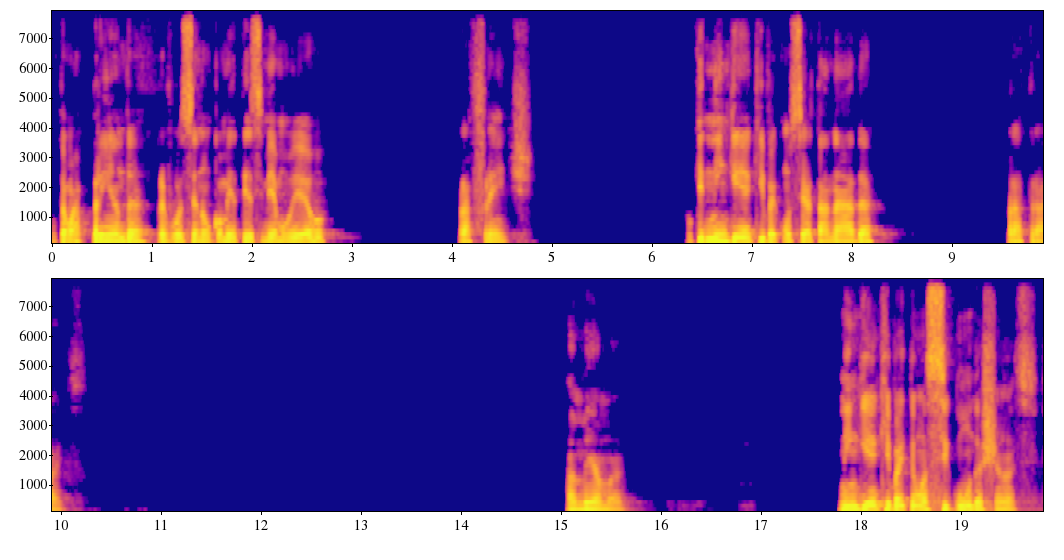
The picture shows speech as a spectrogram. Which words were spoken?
Então aprenda para você não cometer esse mesmo erro para frente. Porque ninguém aqui vai consertar nada para trás. Amém, amado? Ninguém aqui vai ter uma segunda chance.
